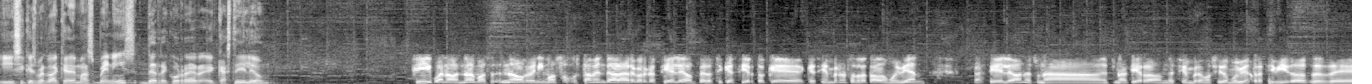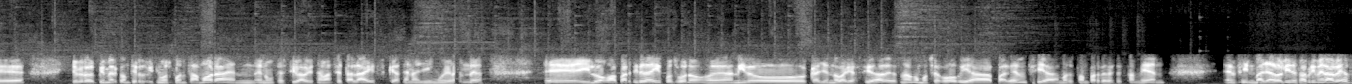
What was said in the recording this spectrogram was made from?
Y sí que es verdad que además venís de recorrer eh, Castilla y León. Sí, bueno, no, hemos, no venimos justamente ahora de recorrer Castilla y León, pero sí que es cierto que, siempre nos ha tratado muy bien. Castilla y León es una, es una tierra donde siempre hemos sido muy bien recibidos desde yo creo el primer concierto que hicimos fue en Zamora, en, un festival que se llama Zeta Live, que hacen allí muy grandes. Eh, y luego a partir de ahí, pues bueno, eh, han ido cayendo varias ciudades, ¿no? Como Segovia, Palencia, hemos estado un par de veces también. En fin, Valladolid es la primera vez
